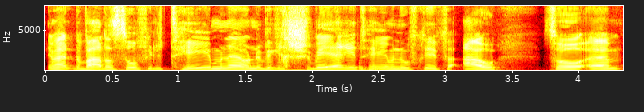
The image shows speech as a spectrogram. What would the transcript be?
ich meine, da werden so viele Themen und wirklich schwere Themen aufgegriffen, auch so, ähm,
